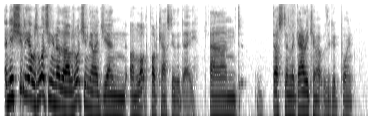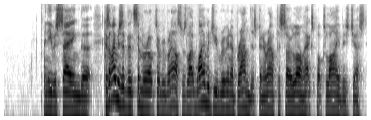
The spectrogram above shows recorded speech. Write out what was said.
Initially, I was watching another. I was watching the IGN Unlocked podcast the other day, and Destin Legarie came up with a good point. And he was saying that because I was a bit similar to everyone else, was like, why would you ruin a brand that's been around for so long? Xbox Live is just,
